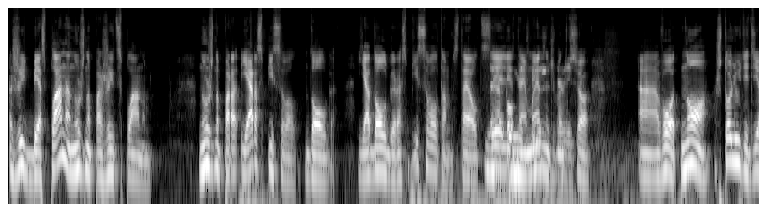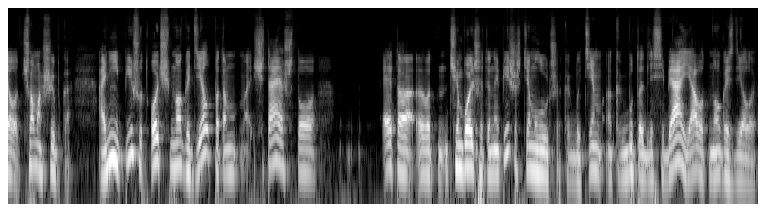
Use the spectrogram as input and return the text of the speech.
жить без плана, нужно пожить с планом. Нужно пора... Я расписывал долго. Я долго расписывал, там, ставил цели, да, тайм-менеджмент, все. А, вот, но что люди делают, в чем ошибка? Они пишут очень много дел, потому, считая, что это вот чем больше ты напишешь, тем лучше, как бы тем, как будто для себя я вот много сделаю.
